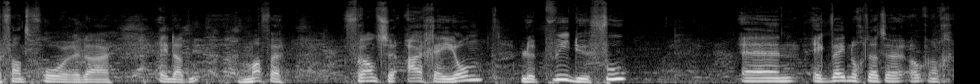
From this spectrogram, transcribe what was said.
van tevoren daar in dat maffe Franse Archeon, Le Puy du Fou. En ik weet nog dat er ook nog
